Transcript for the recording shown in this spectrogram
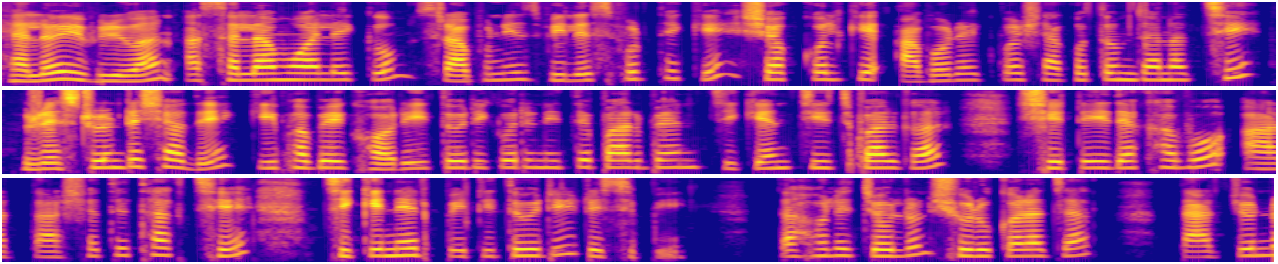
হ্যালো এভরিওয়ান, আসসালামু আলাইকুম। শ্রাবণীজ ভিলেজ ফুড থেকে সকলকে আবার একবার স্বাগতম জানাচ্ছি। রেস্টুরেন্টের সাথে কীভাবে ঘরেই তৈরি করে নিতে পারবেন চিকেন চিজ বার্গার সেটাই দেখাবো। আর তার সাথে থাকছে চিকেনের পেটি তৈরির রেসিপি। তাহলে চলুন শুরু করা যাক। তার জন্য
